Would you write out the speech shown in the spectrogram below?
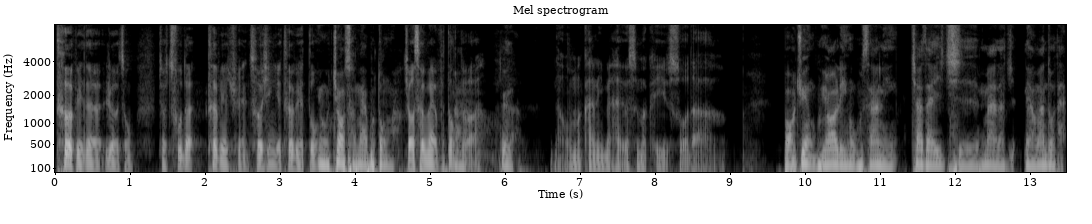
特别的热衷，就出的特别全，车型也特别多。因为轿车卖不动嘛。轿车卖不动，对吧？对的。那我们看里面还有什么可以说的？宝骏五幺零、五三零加在一起卖了两万多台。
